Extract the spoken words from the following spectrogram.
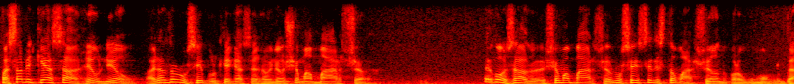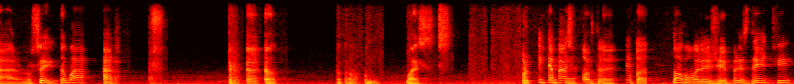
Mas sabe que essa reunião, aliás, eu não sei por que essa reunião chama marcha. É gozado, chama marcha. Eu não sei se eles estão marchando para algum lugar, não sei, estão marchando. Mas por que é mais importante? Nós vamos eleger presidente,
